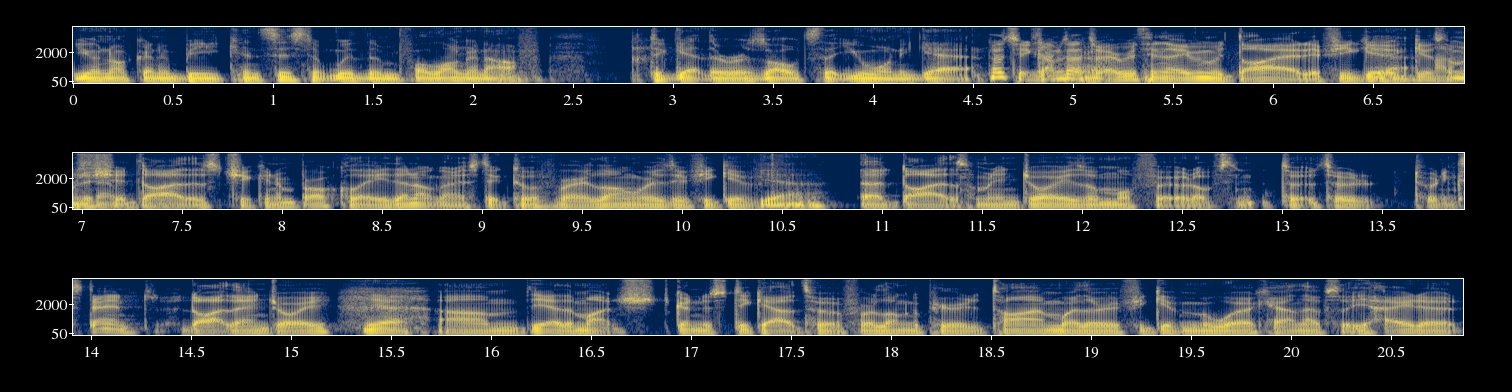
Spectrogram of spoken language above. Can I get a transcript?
you're not going to be consistent with them for long enough to get the results that you want to get. That's it. comes down to everything, though, even with diet. If you give, Yeah, give someone a 100% shit diet that's chicken and broccoli, they're not going to stick to it for very long. Whereas if you give Yeah. a diet that someone enjoys, or more food, obviously, to, to, to an extent, a diet they enjoy, Yeah. um, yeah, they're much going to stick out to it for a longer period of time. Whether if you give them a workout and they absolutely hate it,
